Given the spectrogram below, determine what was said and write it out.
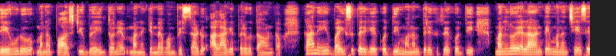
దేవుడు మన పాజిటివ్ బ్రెయిన్‌తోనే మన కింద పంపిస్తాడు. అలాగే పెరుగుతూ ఉంటాం. కానీ వయసు పెరిగే కొద్దీ, మనం పెరిగితే కొద్దీ మనలో ఎలా అంటే మనం చేసే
